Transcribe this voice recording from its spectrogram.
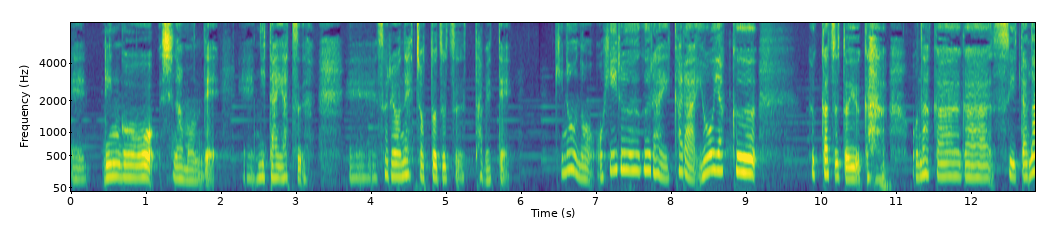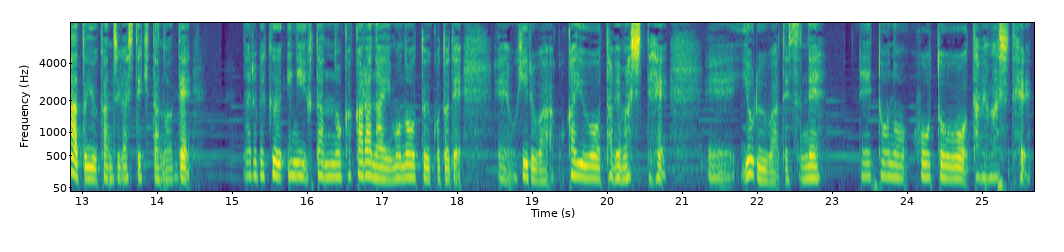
えー、リンゴをシナモンで、えー、煮たやつ、えー、それをねちょっとずつ食べて。昨日のお昼ぐらいからようやく復活というか お腹が空いたなという感じがしてきたのでなるべく胃に負担のかからないものということで、えー、お昼はおかゆを食べまして、えー、夜はですね冷凍のほうとうを食べまして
